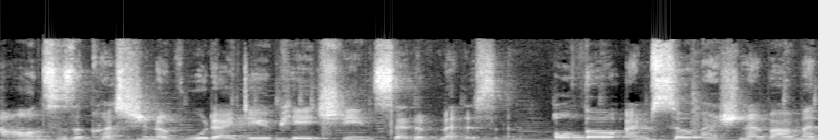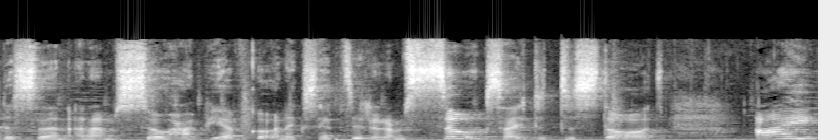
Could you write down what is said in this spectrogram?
that answers the question of would I do PhD instead of medicine? Although I'm so passionate about medicine and I'm so happy I've gotten accepted and I'm so excited to start, I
